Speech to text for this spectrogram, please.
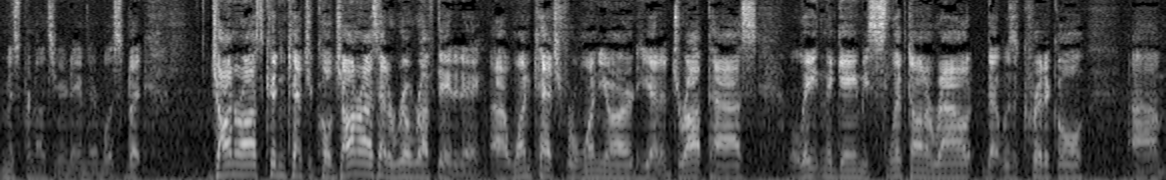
mispronouncing your name there, Melissa, but John Ross couldn't catch a cold. John Ross had a real rough day today. Uh, one catch for one yard. He had a drop pass late in the game. He slipped on a route that was critical. Um,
